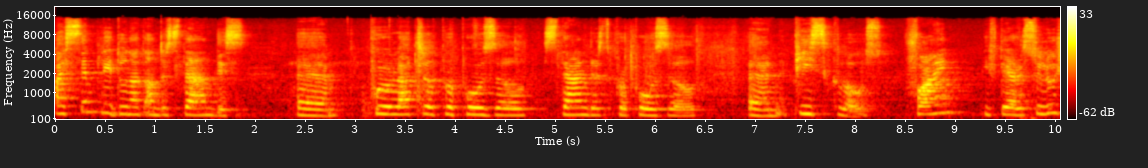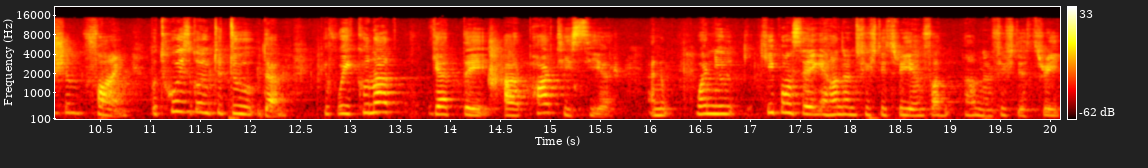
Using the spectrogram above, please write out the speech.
I simply do not understand this um, plurilateral proposal, standards proposal, and peace clause. Fine, if they are a solution, fine. But who is going to do them? If we cannot get the, our parties here, and when you keep on saying 153 and 153,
